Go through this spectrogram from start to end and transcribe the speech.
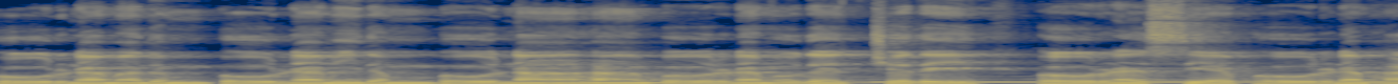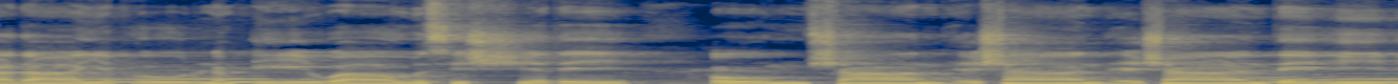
पूर्णमदं पूर्णमिदं पूर्णाः पूर्णमुदच्यते पूर्णस्य पूर्णमदाय पूर्णम् एवावशिष्यते ॐ शान्ति शान्ति शान्तिः।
